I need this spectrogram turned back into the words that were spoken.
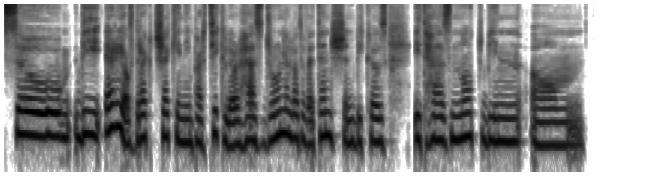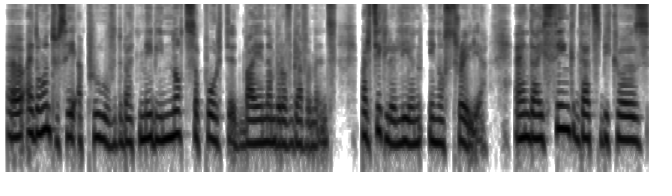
So the area of drug checking in particular has drawn a lot of attention because it has not been um, uh, I don't want to say approved, but maybe not supported by a number of governments, particularly in, in Australia. And I think that's because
